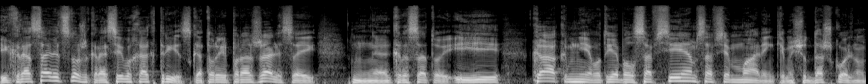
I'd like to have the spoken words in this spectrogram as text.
И красавец тоже красивых актрис, которые поражали своей э, красотой. И как мне, вот я был совсем-совсем маленьким, еще дошкольным,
